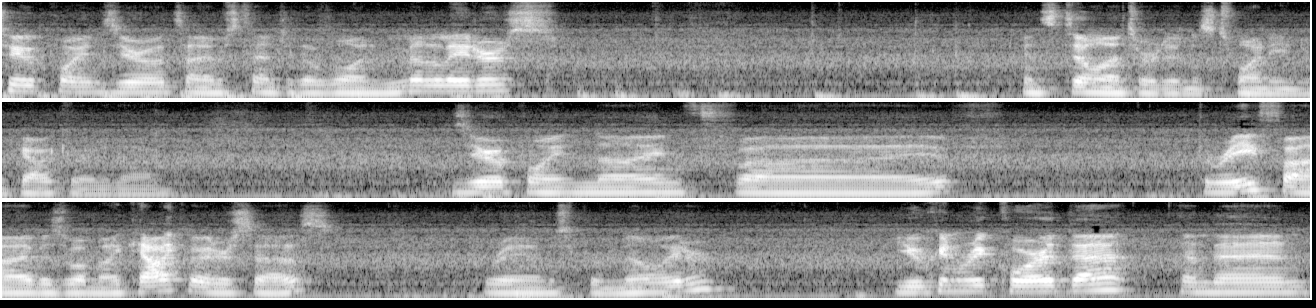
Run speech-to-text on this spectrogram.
2.0 times 10 to the 1 milliliters. And still enter it in as 20 in your calculator though. 0.9535 is what my calculator says, grams per milliliter. You can record that and then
